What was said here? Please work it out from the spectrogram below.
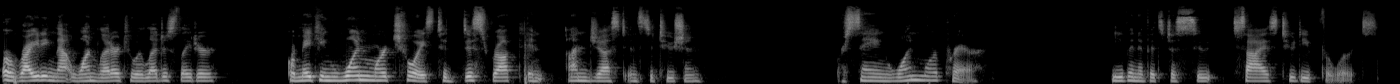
or writing that one letter to a legislator, or making one more choice to disrupt an unjust institution, or saying one more prayer, even if it's just sighs too deep for words.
